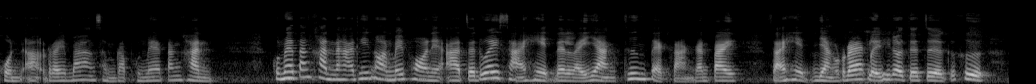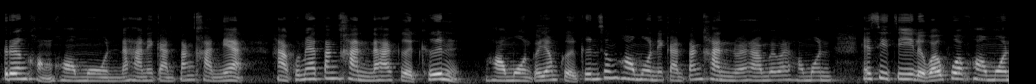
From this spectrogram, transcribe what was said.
ผลอะไรบ้างสำหรับคุณแม่ตั้งครรภ์คุณแม่ตั้งครรภ์นะคะที่นอนไม่พอเนี่ยอาจจะด้วยสาเหตุหลาย ๆ อย่างซึ่งแตกต่างกันไป สาเหตุอย่างแรกเลยที่เราจะเจอก็คือเรื่องของฮอร์โมนนะคะในการตั้งครรภ์เนี่ยหากคุณแม่ตั้งครรภ์นะคะเกิดขึ้นฮอร์โมนก็ย่อมเกิดขึ้น ซึ่งฮอร์โมนในการตั้งครรภ์นะคะไม่ว่าฮอร์โมน HCG หรือว่าพวกฮอร์โมน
